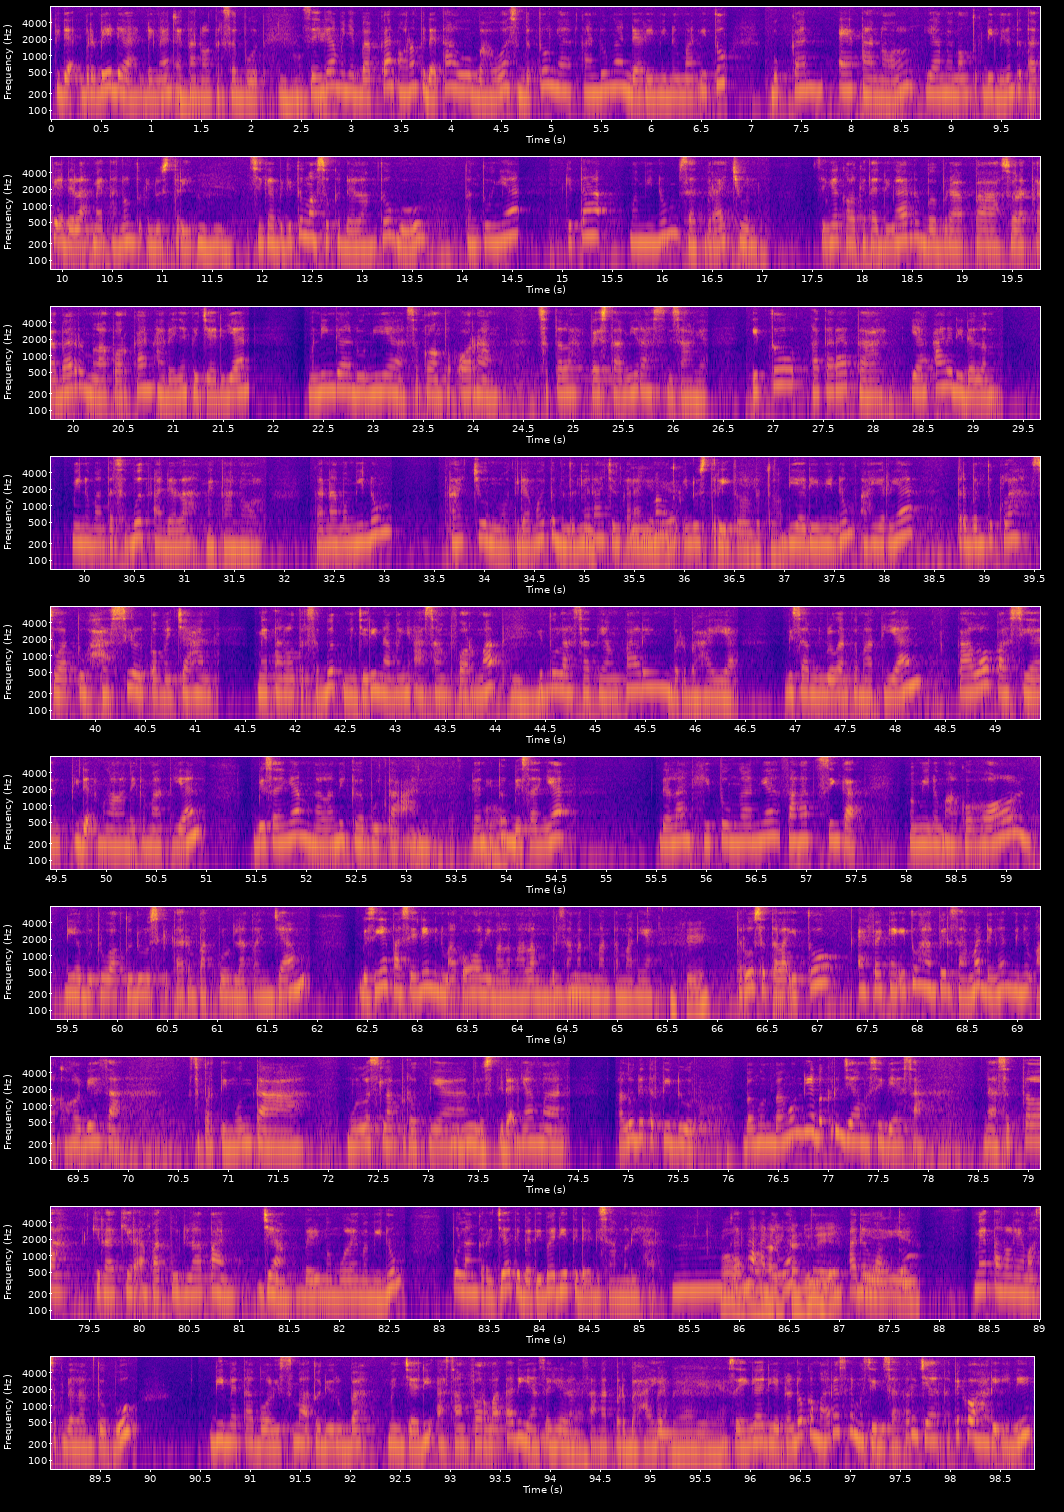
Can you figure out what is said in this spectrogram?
tidak berbeda dengan etanol tersebut, sehingga menyebabkan orang tidak tahu bahwa sebetulnya kandungan dari minuman itu bukan etanol yang memang untuk diminum, tetapi adalah metanol untuk industri. Sehingga begitu masuk ke dalam tubuh, tentunya kita meminum zat beracun. Sehingga kalau kita dengar beberapa surat kabar melaporkan adanya kejadian meninggal dunia sekelompok orang setelah pesta miras misalnya, itu rata-rata yang ada di dalam minuman tersebut adalah metanol. Karena meminum racun mau tidak mau itu bentuknya Mhm. racun karena Iya, memang ya. untuk industri. Betul, betul. Dia diminum akhirnya terbentuklah suatu hasil pemecahan metanol tersebut menjadi namanya asam format. Mhm. Itulah zat yang paling berbahaya. Bisa menimbulkan kematian. Kalau pasien tidak mengalami kematian, biasanya mengalami kebutaan. Dan itu biasanya dalam hitungannya sangat singkat. Meminum alkohol, dia butuh waktu dulu sekitar 48 jam. Biasanya pasien ini minum alkohol nih malam-malam bersama teman-temannya. Oke. Terus setelah itu efeknya itu hampir sama dengan minum alkohol biasa. Seperti muntah, mules lah perutnya, terus tidak nyaman. Lalu dia tertidur. Bangun-bangun dia bekerja masih biasa. Nah, setelah kira-kira 48 jam dari memulai meminum, pulang kerja tiba-tiba dia tidak bisa melihat. Oh, Karena ada waktu, juga ya. ada Iya, waktu iya. Metanol yang masuk ke dalam tubuh di metabolisme atau dirubah menjadi asam format tadi yang saya Iya. bilang sangat berbahaya. Berbahaya ya. Sehingga dia bilang, dok kemarin saya masih bisa kerja, tapi kok hari ini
